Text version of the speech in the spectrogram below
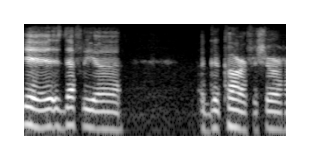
yeah, it's definitely a a good car for sure.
